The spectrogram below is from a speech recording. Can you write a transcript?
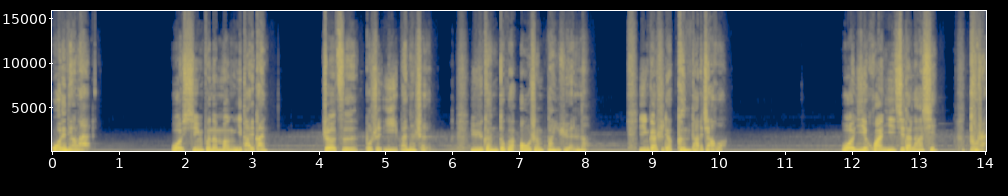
我的娘嘞！我兴奋的猛一抬竿，这次不是一般的沉，鱼竿都快凹成半圆了，应该是条更大的家伙。我一缓一急的拉线，突然。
